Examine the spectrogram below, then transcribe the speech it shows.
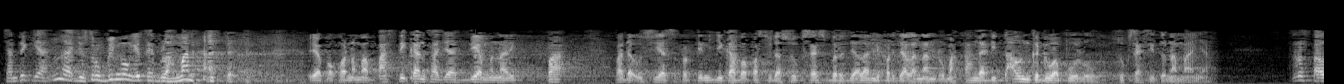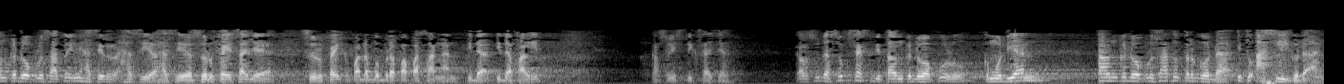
Cantik ya? Enggak, justru bingung itu belah mana. ya pokoknya mah pastikan saja dia menarik Pak pada usia seperti ini jika Bapak sudah sukses berjalan di perjalanan rumah tangga di tahun ke-20, sukses itu namanya. Terus tahun ke-21 ini hasil hasil hasil survei saja ya, survei kepada beberapa pasangan, tidak tidak valid. Kasuistik saja. Kalau sudah sukses di tahun ke-20, kemudian tahun ke-21 tergoda, itu asli godaan.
